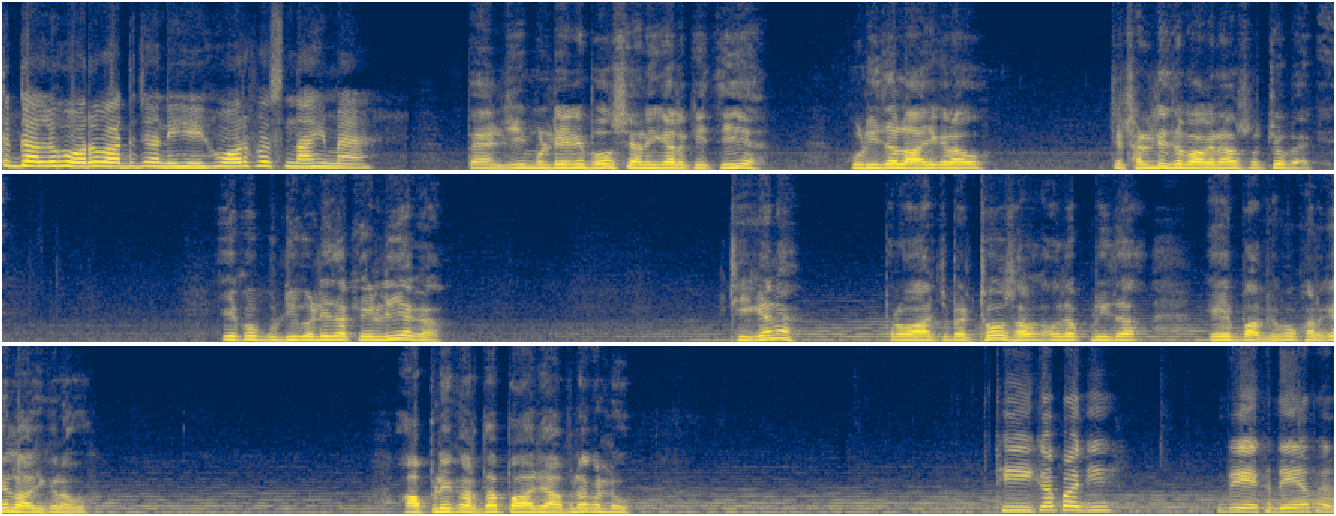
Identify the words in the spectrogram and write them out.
ਤੇ ਗੱਲ ਹੋਰ ਵੱਧ ਜਾਣੀ ਸੀ ਹੋਰ ਫਸਣਾ ਸੀ ਮੈਂ। ਭੈਣ ਜੀ ਮੁੰਡੇ ਨੇ ਬਹੁਤ ਸਿਆਣੀ ਗੱਲ ਕੀਤੀ ਹੈ ਕੁੜੀ ਦਾ ਇਲਾਜ ਕਰਾਓ ਤੇ ਠੰਡੇ ਦਿਮਾਗ ਨਾਲ ਸੋਚੋ ਬਹਿ ਕੇ। ਇਹ ਕੋਈ ਗੁੱਡੀ ਗੁੱਡੀ ਦਾ ਖੇਡ ਨਹੀਂ ਹੈਗਾ। ਠੀਕ ਹੈ ਨਾ? ਪਰਿਵਾਰ 'ਚ ਬੈਠੋ ਸਭ ਉਹਦਾ ਕੁੜੀ ਦਾ ਇਹ ਬਾਬੇ ਕੋ ਖੜ ਕੇ ਇਲਾਜ ਕਰਾਓ। ਆਪਣੇ ਘਰ ਦਾ ਪਾਜ ਆਪ ਨਾ ਕੱਢੋ। ਠੀਕ ਆ ਭਾਜੀ। ਵੇਖਦੇ ਆ ਫਿਰ।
